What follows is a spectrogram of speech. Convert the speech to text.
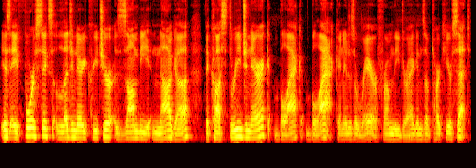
is a 4 6 legendary creature zombie Naga that costs 3 generic black black, and it is a rare from the Dragons of Tarkir set.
